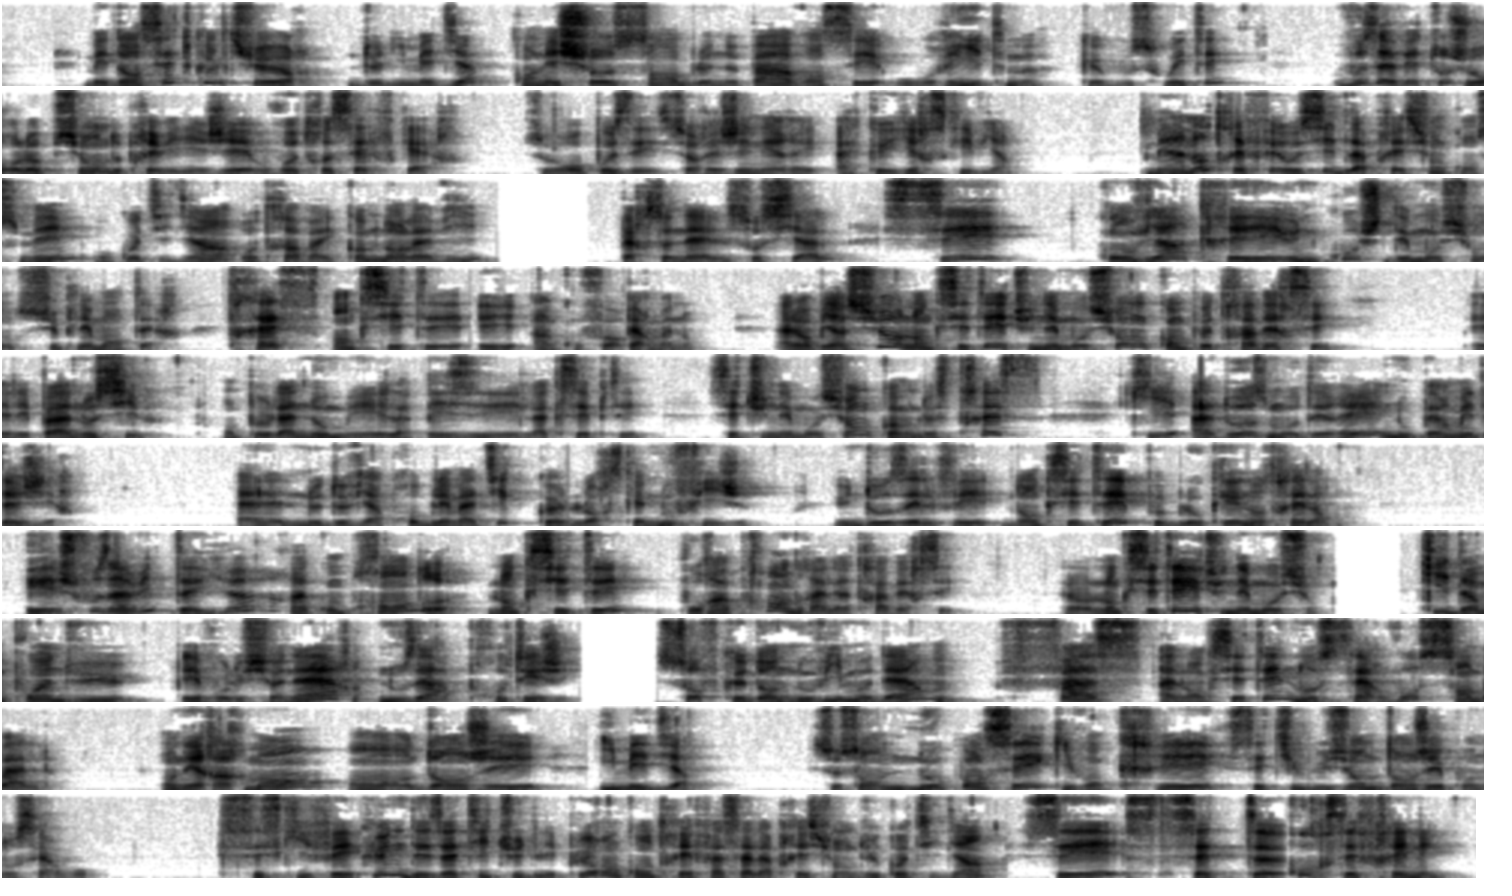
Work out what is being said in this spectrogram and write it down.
Mais dans cette culture de l'immédiat, quand les choses semblent ne pas avancer au rythme que vous souhaitez, vous avez toujours l'option de privilégier votre self-care, se reposer, se régénérer, accueillir ce qui vient. Mais un autre effet aussi de la pression qu'on se met au quotidien, au travail comme dans la vie, personnelle, sociale, c'est qu'on vient créer une couche d'émotions supplémentaires. Stress, anxiété et inconfort permanent. Alors bien sûr, l'anxiété est une émotion qu'on peut traverser. Elle n'est pas nocive. On peut la nommer, l'apaiser, l'accepter. C'est une émotion comme le stress qui, à dose modérée, nous permet d'agir. Elle ne devient problématique que lorsqu'elle nous fige. Une dose élevée d'anxiété peut bloquer notre élan. Et je vous invite d'ailleurs à comprendre l'anxiété pour apprendre à la traverser. Alors l'anxiété est une émotion qui, d'un point de vue évolutionnaire, nous a protégés. Sauf que dans nos vies modernes, face à l'anxiété, nos cerveaux s'emballent. On est rarement en danger immédiat. Ce sont nos pensées qui vont créer cette illusion de danger pour nos cerveaux. C'est ce qui fait qu'une des attitudes les plus rencontrées face à la pression du quotidien, c'est cette course effrénée.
